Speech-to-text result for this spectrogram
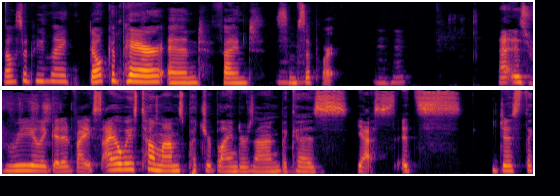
those would be my don't compare and find mm-hmm. some support. Mm-hmm. That is really good advice. I always tell moms put your blinders on because yes, it's just the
